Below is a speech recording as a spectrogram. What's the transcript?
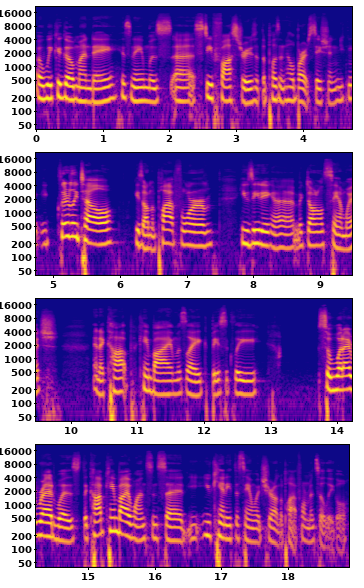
a week ago Monday. His name was uh, Steve Foster. He was at the Pleasant Hill BART station. You can you clearly tell he's on the platform. He was eating a McDonald's sandwich, and a cop came by and was like, basically, so what I read was the cop came by once and said, "You can't eat the sandwich here on the platform. It's illegal."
